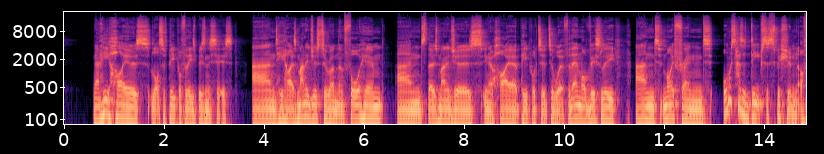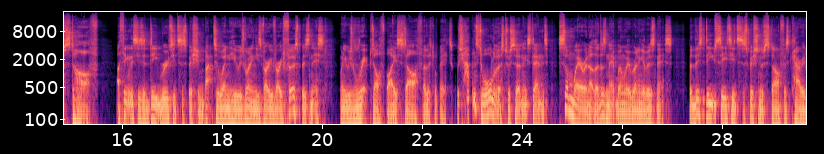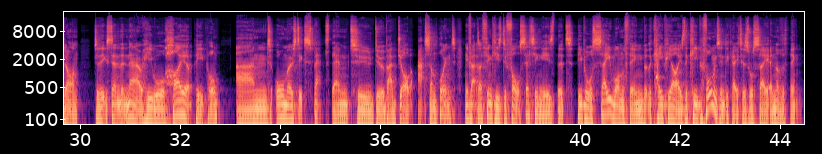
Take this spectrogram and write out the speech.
Now, he hires lots of people for these businesses and he hires managers to run them for him. And those managers, you know, hire people to, to work for them, obviously. And my friend almost has a deep suspicion of staff. I think this is a deep rooted suspicion back to when he was running his very, very first business when he was ripped off by his staff a little bit, which happens to all of us to a certain extent, somewhere or another, doesn't it, when we're running a business? But this deep seated suspicion of staff has carried on to the extent that now he will hire people and almost expect them to do a bad job at some point. In fact, I think his default setting is that people will say one thing, but the KPIs, the key performance indicators, will say another thing.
